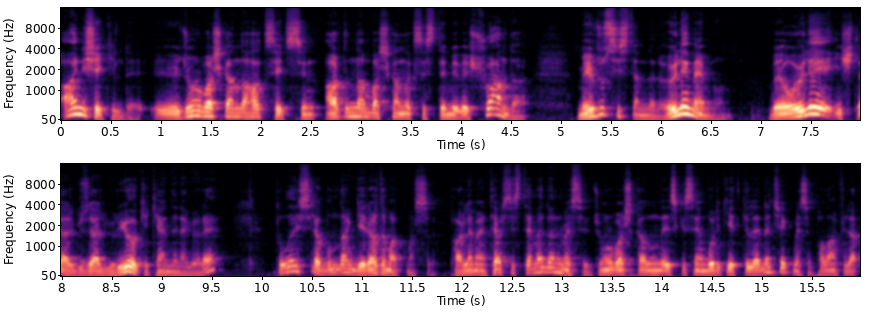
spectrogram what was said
Aynı şekilde e, Cumhurbaşkanlığı halk seçsin, ardından başkanlık sistemi ve şu anda mevcut sistemden öyle memnun ve öyle işler güzel yürüyor ki kendine göre. Dolayısıyla bundan geri adım atması, parlamenter sisteme dönmesi, Cumhurbaşkanlığının eski sembolik yetkilerine çekmesi falan filan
